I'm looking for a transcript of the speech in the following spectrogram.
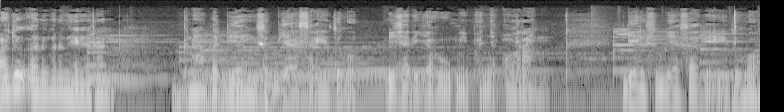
Aku kadang-kadang heran kenapa dia yang sebiasa itu kok bisa dikagumi banyak orang? Dia yang sebiasa kayak gitu kok.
